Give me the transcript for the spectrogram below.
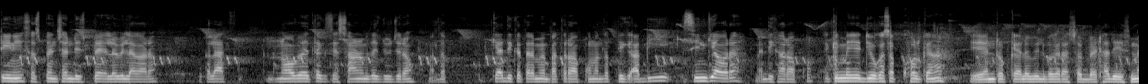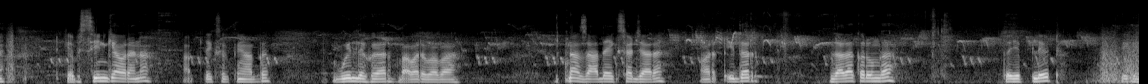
टी नहीं सस्पेंशन डिस्प्ले एलो भी लगा रहा हूँ। कल रात नौ बजे तक से साढ़े नौ बजे तक जूझ रहा हूँ। मतलब क्या दिक्कत है मैं बता रहा हूँ आपको। मतलब ठीक अभी सीन क्या हो रहा है मैं दिखा रहा हूँ आपको। लेकिन मैं ये डियो का सब खोल के ना, ये एंड्रो कैलो कैलोविल वगैरह सब बैठा दिए इसमें। ठीक है, अभी सीन क्या हो रहा है ना, आप देख सकते हैं यहाँ पे। व्हील देखो यार, बाबा रे बाबा। इतना ज़्यादा एक साइड जा रहा है और इधर ज़्यादा करूँगा तो ये प्लेट ठीक है,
